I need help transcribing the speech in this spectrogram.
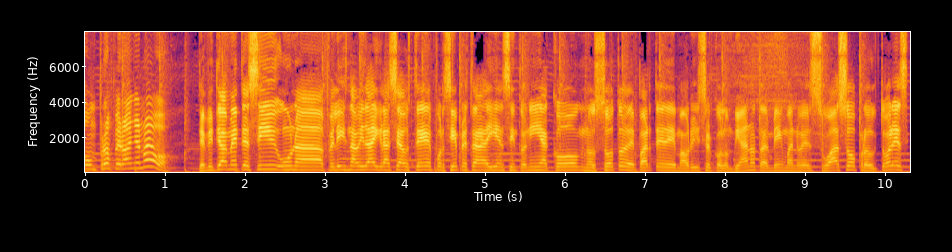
un próspero año nuevo. Definitivamente sí, una feliz Navidad y gracias a ustedes por siempre estar ahí en sintonía con nosotros de parte de Mauricio el Colombiano, también Manuel Suazo, productores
